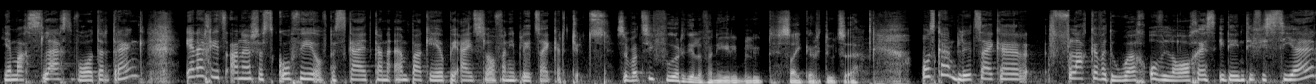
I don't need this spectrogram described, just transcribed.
Jy mag slegs water drink. Enigiets anders soos koffie of beskuit kan 'n impak hê op die uitslae van die bloedsuikertoets. So wat is die voordele van hierdie bloedsuikertoetse? Ons kan bloedsuiker vlakke wat hoog of laag is identifiseer.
